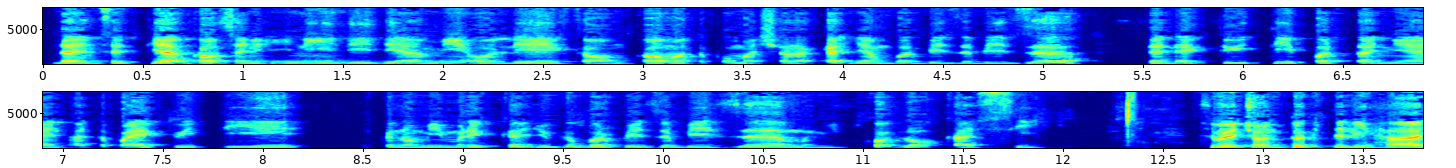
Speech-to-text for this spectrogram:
Dan setiap kawasan ini didiami oleh kaum-kaum ataupun masyarakat yang berbeza-beza dan aktiviti pertanian ataupun aktiviti ekonomi mereka juga berbeza-beza mengikut lokasi. Sebagai contoh kita lihat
